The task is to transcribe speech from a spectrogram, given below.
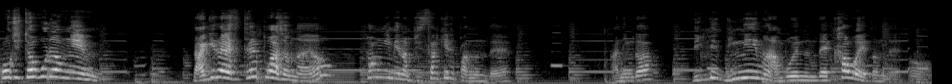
혹시 토글 형님, 나기라에서 텔포 하셨나요? 형님이랑 비슷한 캐릭 봤는데. 아닌가? 닉네, 닉네임은 안 보였는데 카오 했던데 어.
